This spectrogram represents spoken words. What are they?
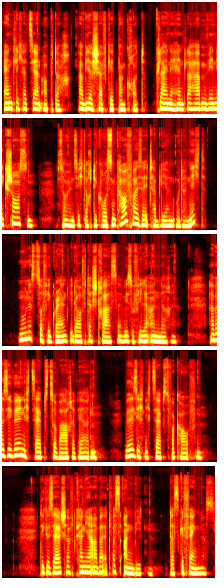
Endlich hat sie ein Obdach, aber ihr Chef geht bankrott. Kleine Händler haben wenig Chancen. Sollen sich doch die großen Kaufhäuser etablieren, oder nicht? Nun ist Sophie Grant wieder auf der Straße, wie so viele andere. Aber sie will nicht selbst zur Ware werden, will sich nicht selbst verkaufen. Die Gesellschaft kann ihr aber etwas anbieten, das Gefängnis.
